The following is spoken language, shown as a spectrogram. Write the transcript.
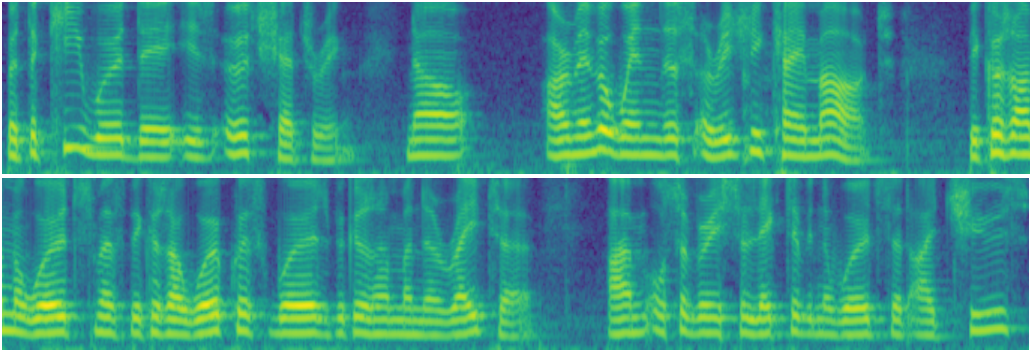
But the key word there is earth shattering. Now, I remember when this originally came out, because I'm a wordsmith, because I work with words, because I'm a narrator, I'm also very selective in the words that I choose,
